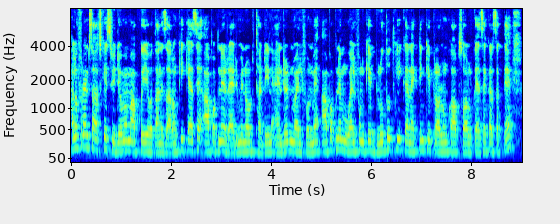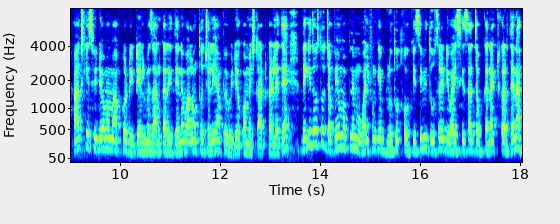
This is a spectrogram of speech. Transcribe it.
हेलो फ्रेंड्स आज के इस वीडियो में मैं आपको ये बताने जा रहा हूँ कि कैसे आप अपने Redmi Note 13 Android mobile phone में आप अपने मोबाइल फ़ोन के ब्लूटूथ की कनेक्टिंग की प्रॉब्लम को आप सॉल्व कैसे कर सकते हैं। आज के इस वीडियो में मैं आपको डिटेल में जानकारी देने वाला हूँ तो चलिए यहाँ पे वीडियो को हम स्टार्ट कर लेते हैं। देखिए दोस्तों, जब भी हम अपने मोबाइल फ़ोन के ब्लूटूथ को किसी भी दूसरे डिवाइस के साथ जब कनेक्ट करते हैं ना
